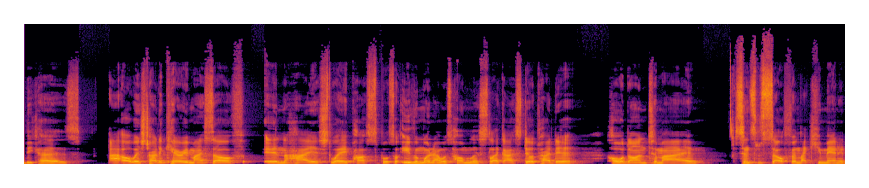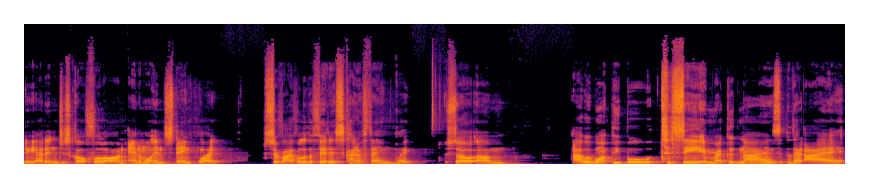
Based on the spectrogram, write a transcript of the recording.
because I always try to carry myself in the highest way possible. So even when I was homeless, like I still tried to hold on to my sense of self and like humanity. I didn't just go full on animal instinct, like survival of the fittest kind of thing. Like, so, um, I would want people to see and recognize that I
